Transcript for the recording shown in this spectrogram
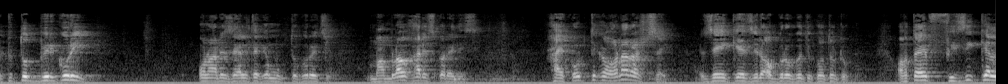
একটু তদবির করি, ওনার জেল থেকে মুক্ত করেছি, মামলাও খারিজ করে দিয়েছি হাইকোর্ট থেকে অর্ডার আসছে যে এই কেসের অগ্রগতি কতটুকু? অতএব ফিজিক্যাল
